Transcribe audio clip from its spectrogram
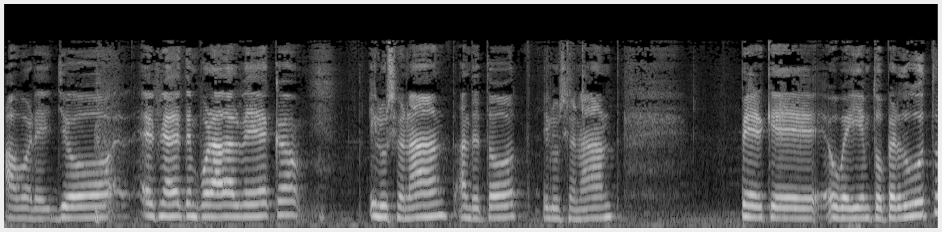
A veure, jo el final de temporada el veig il·lusionant, ante tot, il·lusionant, perquè ho veiem tot perdut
